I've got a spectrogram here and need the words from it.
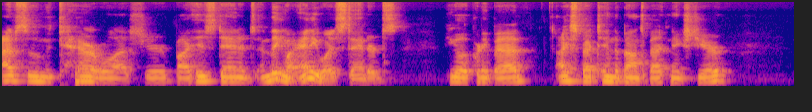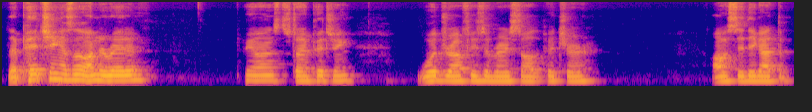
absolutely terrible last year by his standards, and I think by anybody's standards, he looked pretty bad. I expect him to bounce back next year. The pitching is a little underrated, to be honest. Starting pitching, Woodruff is a very solid pitcher. Obviously, they got the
